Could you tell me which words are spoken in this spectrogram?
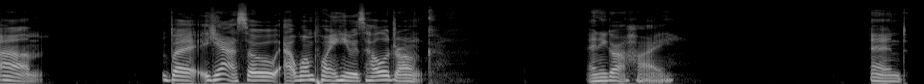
Um, but yeah, so at one point he was hella drunk and he got high. And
